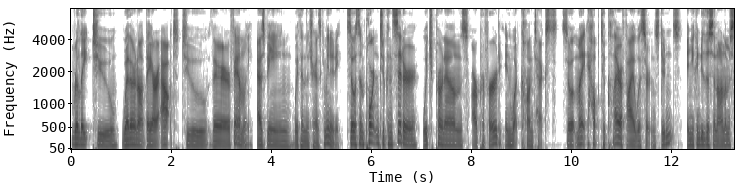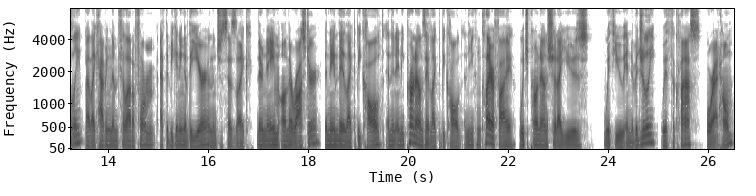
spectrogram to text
relate to whether or not they are out to their family as being within the trans community. So it's important to consider which pronouns are preferred in what contexts. So it might help to clarify with certain students. And you can do this anonymously by like having them fill out a form at the beginning of the year and then just says like their name on their roster, the name they like to be called, and then any pronouns they'd like to be called. And then you can clarify which pronouns should I use with you individually, with the class, or at home.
